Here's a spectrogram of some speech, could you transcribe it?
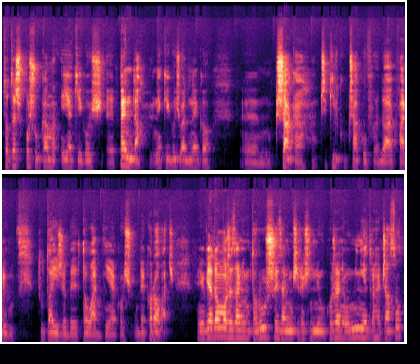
to też poszukam jakiegoś e, pęda, jakiegoś ładnego krzaka, czy kilku krzaków do akwarium tutaj, żeby to ładnie jakoś udekorować. E, Wiadomo, że zanim to ruszy, zanim się rośliny ukorzenią, minie trochę czasu,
